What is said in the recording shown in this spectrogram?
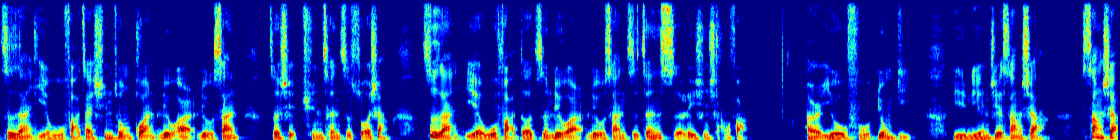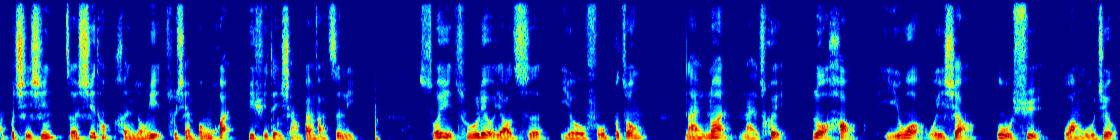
自然也无法在心中观六二六三这些群臣之所想。自然也无法得知六二六三之真实内心想法，而有福用笔以连接上下，上下不齐心，则系统很容易出现崩坏，必须得想办法治理。所以初六爻辞有福不终，乃乱乃脆；若好一卧为笑，勿续往无咎。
